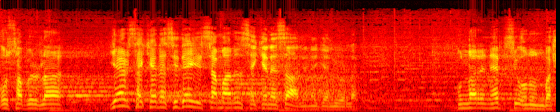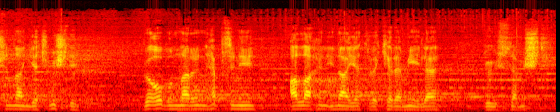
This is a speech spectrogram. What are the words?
o sabırla yer sekenesi değil semanın sekenesi haline geliyorlar. Bunların hepsi onun başından geçmişti. Ve o bunların hepsini Allah'ın inayet ve keremiyle göğüslemişti.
